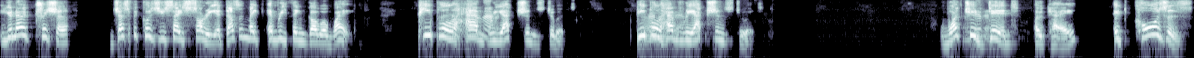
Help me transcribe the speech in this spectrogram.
you know, Trisha. Just because you say sorry, it doesn't make everything go away. People have that. reactions to it. People have reactions to it. What you it. did, okay, it causes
